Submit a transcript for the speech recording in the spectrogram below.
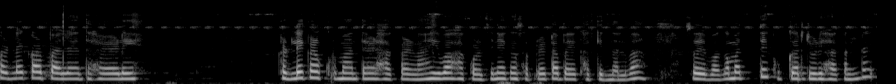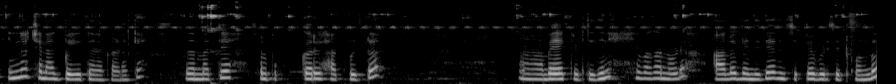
ಕಡಲೆಕಾಳು ಪಲ್ಯ ಅಂತ ಹೇಳಿ. ಕಡಲೆಕಾಳು ಕುರ್ಮ ಅಂತ ಹೇಳಿ ಹಾಕೊಳ್ಳೋಣ ಇವಾಗ ಹಾಕ್ಕೊಳ್ತೀನಿ ಯಾಕಂದ್ರೆ ಸಪ್ರೇಟಾಗಿ ಬೇಯಕ್ಕೆ ಹಾಕಿದ್ನಲ್ವ? ಸೊ ಇವಾಗ ಮತ್ತೆ ಕುಕ್ಕರ್ ಜೋಡಿ ಹಾಕೊಂಡ್ರೆ ಇನ್ನೂ ಚೆನ್ನಾಗಿ ಬೇಯುತ್ತೆ ಅನ್ನೋ ಕಾರಣಕ್ಕೆ ಅದನ್ನು ಮತ್ತೆ ಸ್ವಲ್ಪ ಕುಕ್ಕರಿಗೆ ಹಾಕಿಬಿಟ್ಟು ಬೇಯಕ್ಕೆ ಇಡ್ತಿದ್ದೀನಿ. ಇವಾಗ ನೋಡಿ, ಆಲೂ ಬೆಂದಿದೆ, ಅದನ್ನು ಸಿಪ್ಪೆ ಬಿಡಿಸಿಟ್ಕೊಂಡು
